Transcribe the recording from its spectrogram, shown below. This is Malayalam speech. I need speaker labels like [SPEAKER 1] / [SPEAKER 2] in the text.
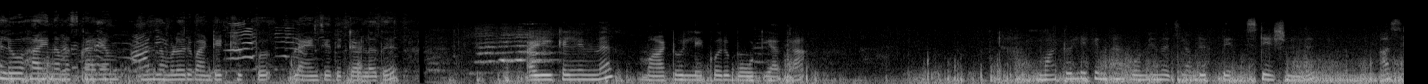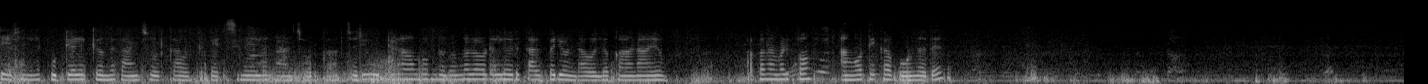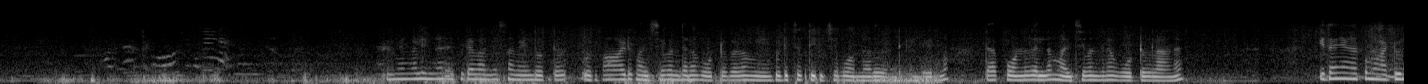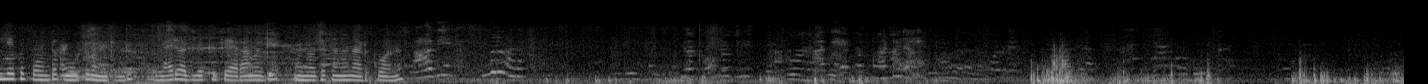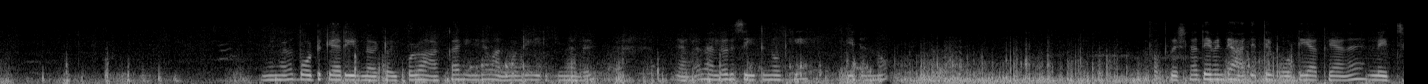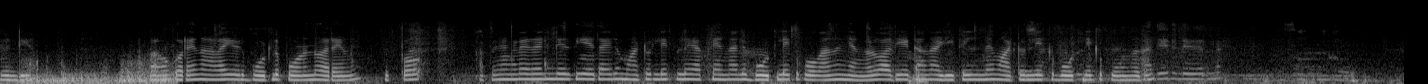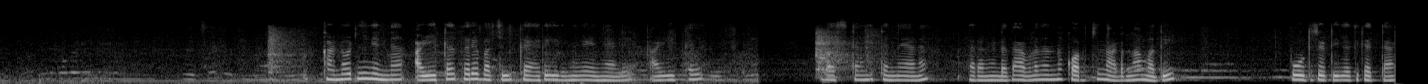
[SPEAKER 1] ഹലോ ഹായ് നമസ്കാരം. ഇന്ന് നമ്മളൊരു വൺ ഡേ ട്രിപ്പ് പ്ലാൻ ചെയ്തിട്ടുള്ളത് അഴീക്കൽ നിന്ന് മാട്ടൂരിലേക്ക് ഒരു ബോട്ട് യാത്ര. മാട്ടൂരിലേക്ക് എന്താണ് പോകുന്നതെന്ന് വെച്ചാൽ അവിടെ ഒരു പെറ്റ് സ്റ്റേഷൻ ഉണ്ട്. ആ സ്റ്റേഷനിൽ കുട്ടികളൊക്കെ ഒന്ന് കാണിച്ചു കൊടുക്കുക. അവിടുത്തെ പെറ്റ്സിനെല്ലാം കാണിച്ചു കൊടുക്കുക. ചെറിയ കുട്ടികളാകുമ്പോൾ മൃഗങ്ങളോടെല്ലാം ഒരു താല്പര്യം ഉണ്ടാവുമല്ലോ കാണാനും. അപ്പോൾ നമ്മളിപ്പം അങ്ങോട്ടേക്കാണ് പോകുന്നത്. ഞങ്ങൾ ഇങ്ങനെ ഇവിടെ വന്ന സമയം തൊട്ട് ഒരുപാട് മത്സ്യബന്ധന ബോട്ടുകളും മീൻ പിടിച്ച് തിരിച്ചു പോകുന്നത് കണ്ടിട്ടുണ്ടായിരുന്നു. ഇതാ പോകുന്നതെല്ലാം മത്സ്യബന്ധന ബോട്ടുകളാണ്. ഇതാ ഞങ്ങൾക്ക് മാട്ടൂരിലേക്ക് പോകേണ്ട ബോട്ട് വന്നിട്ടുണ്ട്. എല്ലാവരും അതിലേക്ക് കയറാൻ വേണ്ടി മുന്നോട്ടേക്ക് അങ്ങ് നടക്കുവാണ്. ഞങ്ങൾ ബോട്ട് കയറിയിരുന്നു കേട്ടോ. ഇപ്പോഴും ആൾക്കാർ ഇങ്ങനെ വന്നുകൊണ്ടേ ഇരിക്കുന്നുണ്ട് ഞങ്ങൾ നല്ലൊരു സീറ്റ് നോക്കി ഇരുന്നു. അപ്പോൾ കൃഷ്ണദേവന്റെ ആദ്യത്തെ ബോട്ട് യാത്രയാണ് ലച്ചുവിന്റെയും അപ്പോൾ അവൻ കുറേ നാളായി ഒരു ബോട്ടിൽ പോകണമെന്ന് പറയുന്നു. ഇപ്പോൾ അപ്പോൾ ഞങ്ങൾ ഏതായാലും കരുതി ഏതായാലും മാട്ടൂരിലേക്കുള്ള യാത്ര എന്നാൽ ബോട്ടിലേക്ക് പോകാമെന്ന് ഞങ്ങളും ആദ്യമായിട്ടാണ് അഴീക്കലിൽ നിന്ന് മാട്ടൂരിലേക്ക് ബോട്ടിലേക്ക് പോകുന്നത്. കണ്ണൂരിൽ നിന്ന് അഴീക്കൽ വരെ ബസ്സിൽ കയറി ഇരുന്ന് കഴിഞ്ഞാൽ അഴീക്കൽ ബസ് സ്റ്റാൻഡിൽ തന്നെയാണ് ഇറങ്ങേണ്ടത്. അവിടെ നിന്ന് കുറച്ച് നടന്നാൽ മതി. ബോട്ട് ചട്ടിയിലേക്ക് എത്താൻ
